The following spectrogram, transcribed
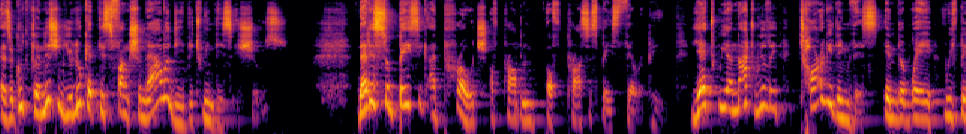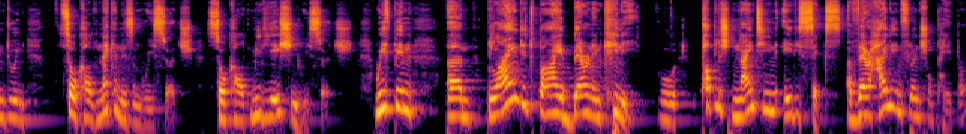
as a good clinician, you look at this functionality between these issues. That is the basic approach of problem of process-based therapy. Yet we are not really targeting this in the way we've been doing so-called mechanism research, so-called mediation research. We've been um, blinded by Baron and Kenny, who published in 1986 a very highly influential paper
